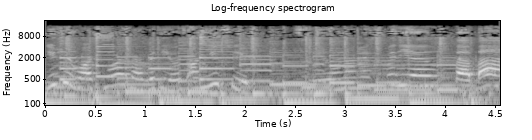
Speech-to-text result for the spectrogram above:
you should watch more of our videos on YouTube. See you on our next video. Bye bye.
